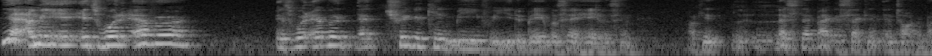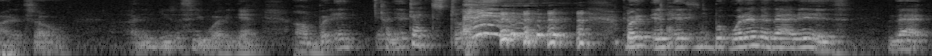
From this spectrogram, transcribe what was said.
Yeah, I mean, it, it's whatever, it's whatever that trigger can be for you to be able to say, hey, listen, okay, let's step back a second and talk about it. So, I didn't use a c word again, um, but it, it, it but it, it, but whatever that is, that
